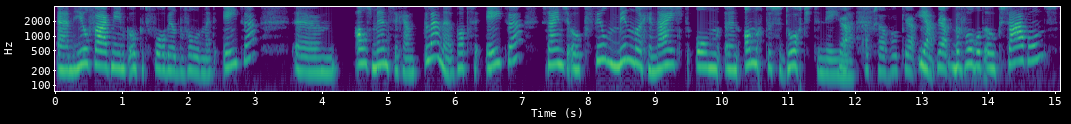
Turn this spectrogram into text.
En heel vaak neem ik ook het voorbeeld bijvoorbeeld met eten. Um, als mensen gaan plannen wat ze eten, zijn ze ook veel minder geneigd om een ander tussendoortje te nemen. Ja, heb ik zelf ook, ja. Ja, ja. bijvoorbeeld ook s'avonds.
